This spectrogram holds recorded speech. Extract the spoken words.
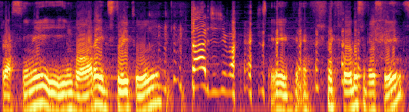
pra cima e ir embora e destruir tudo. Tarde demais. E foda-se vocês.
